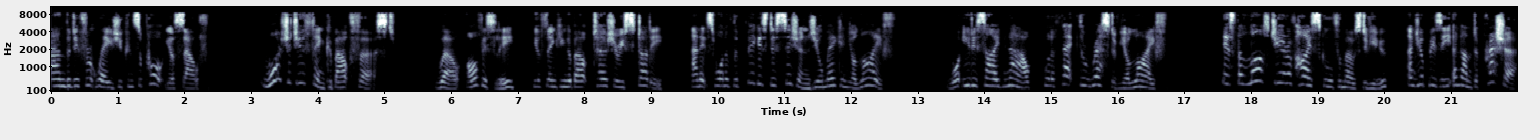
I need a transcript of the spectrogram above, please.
and the different ways you can support yourself. What should you think about first? Well, obviously, you're thinking about tertiary study, and it's one of the biggest decisions you'll make in your life. What you decide now will affect the rest of your life. It's the last year of high school for most of you, and you're busy and under pressure.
